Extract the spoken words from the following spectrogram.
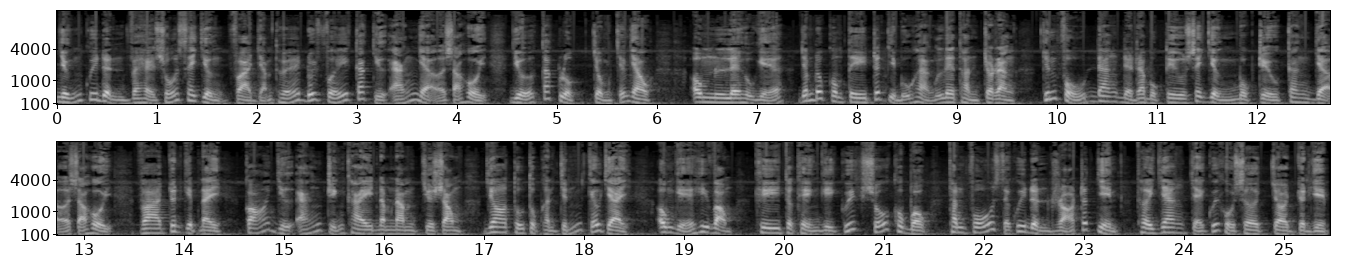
Những quy định về hệ số xây dựng và giảm thuế đối với các dự án nhà ở xã hội giữa các luật chồng chéo nhau. Ông Lê Hữu Nghĩa, giám đốc công ty trách nhiệm hữu hạn Lê Thành cho rằng, chính phủ đang đề ra mục tiêu xây dựng 1 triệu căn nhà ở xã hội và doanh nghiệp này có dự án triển khai 5 năm chưa xong do thủ tục hành chính kéo dài. Ông Nghĩa hy vọng khi thực hiện nghị quyết số 01, thành phố sẽ quy định rõ trách nhiệm, thời gian giải quyết hồ sơ cho doanh nghiệp.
